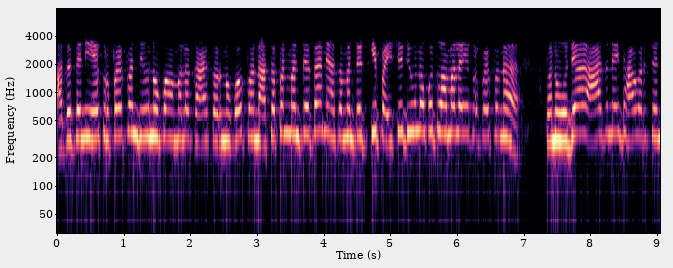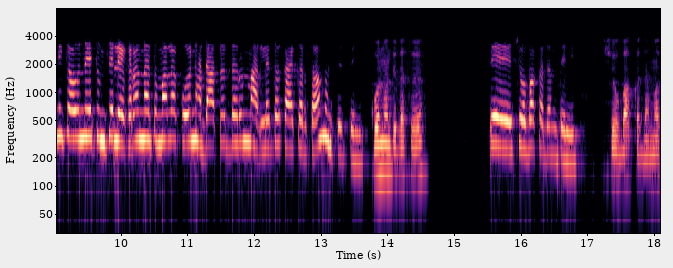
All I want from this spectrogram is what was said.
आता त्यांनी एक रुपये पण देऊ नको आम्हाला काय करू नको पण असं पण म्हणतात आणि असं म्हणतात की पैसे देऊ नको तू आम्हाला एक रुपये पण. पण उद्या आज नाही दहा वर्षांनी काहून नाही तुमच्या लेकरांना तुम्हाला कोण दातात धरून मारले तर काय करता म्हणतात त्यांनी. कोण म्हणते तसं ते शोभा कदम त्यांनी. शोभा कदम. मग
